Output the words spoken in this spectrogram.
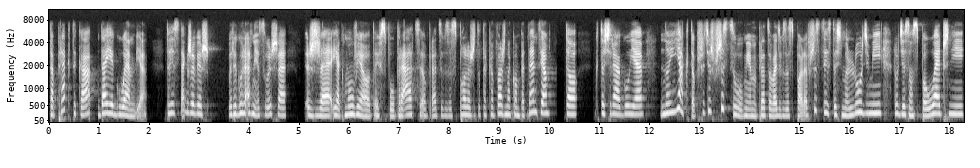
ta praktyka daje głębie. To jest tak, że wiesz, regularnie słyszę że jak mówię o tej współpracy, o pracy w zespole, że to taka ważna kompetencja, to ktoś reaguje, no i jak to? Przecież wszyscy umiemy pracować w zespole, wszyscy jesteśmy ludźmi, ludzie są społeczni,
